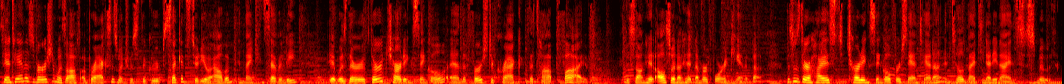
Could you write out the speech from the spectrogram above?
Santana's version was off Abraxas, which was the group's second studio album in 1970. It was their third charting single and the first to crack the top five. The song hit also no hit number four in Canada. This was their highest charting single for Santana until 1999's Smooth.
